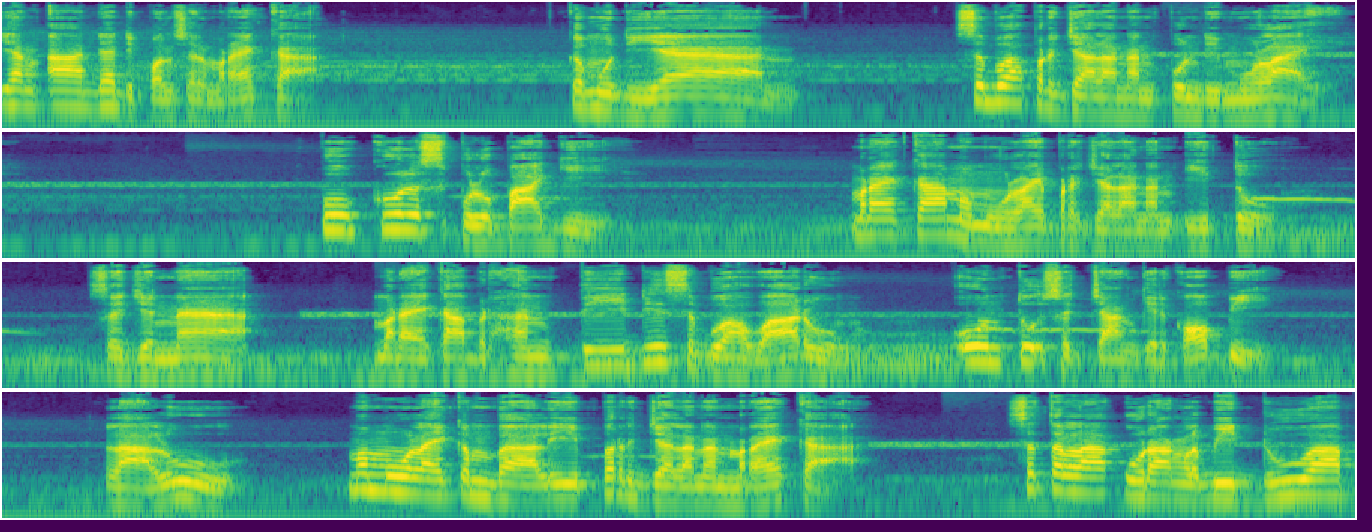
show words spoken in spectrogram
yang ada di ponsel mereka. Kemudian, sebuah perjalanan pun dimulai. Pukul 10 pagi, mereka memulai perjalanan itu. Sejenak, mereka berhenti di sebuah warung untuk secangkir kopi. Lalu, memulai kembali perjalanan mereka setelah kurang lebih 20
